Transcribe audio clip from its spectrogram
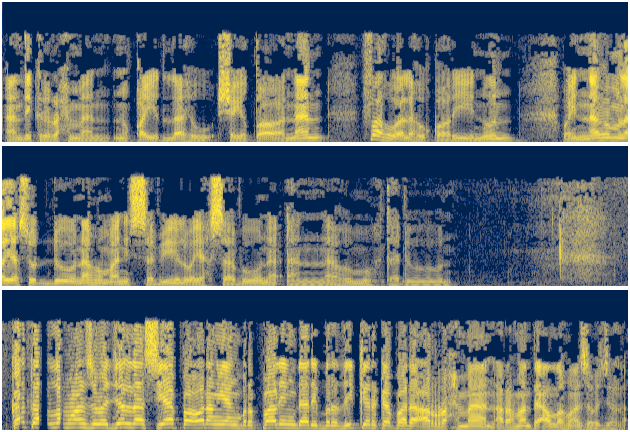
an dzikri rahman nuqayyid lahu syaitanan fahuwa lahu qarinun. Wa innahum la yasuddunahum anis sabil wa yahsabuna annahum muhtadun." Kata Allah Azza wa Jalla siapa orang yang berpaling dari berzikir kepada Ar-Rahman Ar-Rahman teh Allah Azza wa Jalla.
